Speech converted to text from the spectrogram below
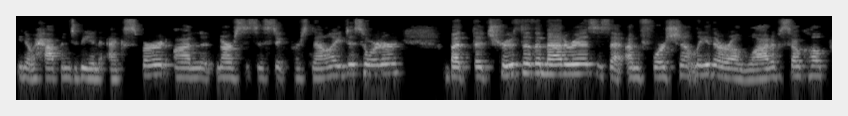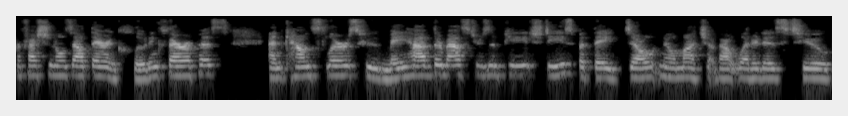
you know happened to be an expert on narcissistic personality disorder. But the truth of the matter is is that unfortunately there are a lot of so-called professionals out there including therapists and counselors who may have their masters and phds but they don't know much about what it is to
